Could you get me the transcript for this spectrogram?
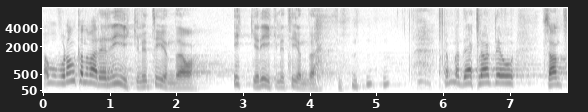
Ja, hvordan kan det være rikelig tiende? og ikke rikelig tiende. ja, men det er klart, det er jo sant?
